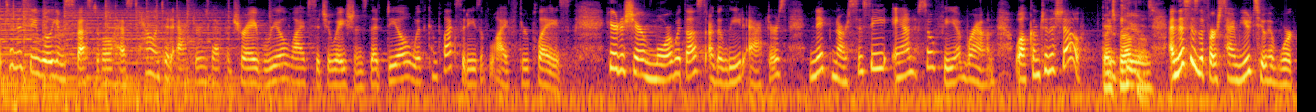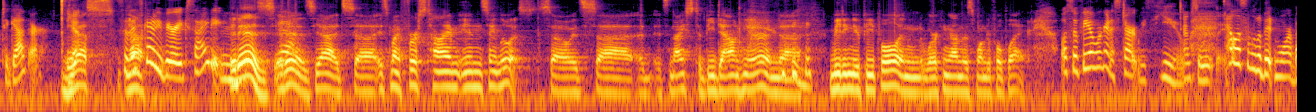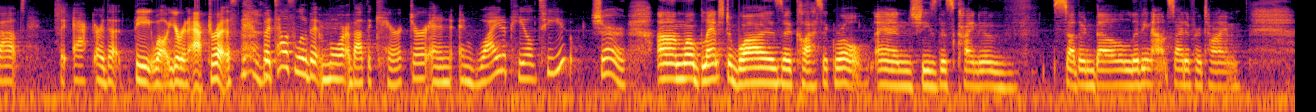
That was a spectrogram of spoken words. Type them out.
Tennessee Williams Festival has talented actors that portray real life situations that deal with complexities of life through plays. Here to share more with us are the lead actors, Nick Narcisi and Sophia Brown. Welcome to the show. Thanks Thank for having us. And this is the first time you two have worked together. Yes. So yeah. that's going to be very exciting. It is. Yeah. It is. Yeah. It's uh, it's my first time in St. Louis, so it's uh, it's nice to be down here and uh, meeting new people and working on this wonderful play. Well, Sophia, we're going to start with you. Absolutely. Tell us a little bit more about the act or the, the well, you're an actress, but tell us a little bit more about the character and, and why it appealed to you. Sure. Um, well, Blanche Dubois is a classic role, and she's this kind of Southern belle living outside of her time.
